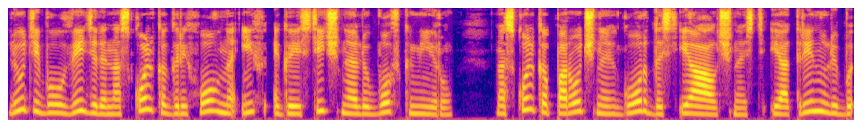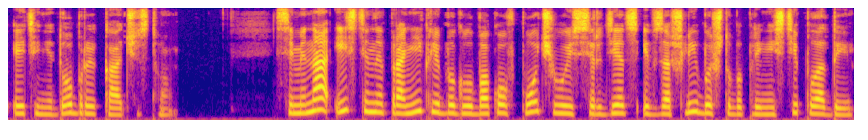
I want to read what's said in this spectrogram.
люди бы увидели, насколько греховна их эгоистичная любовь к миру, насколько порочна их гордость и алчность, и отринули бы эти недобрые качества. Семена истины проникли бы глубоко в почву из сердец и взошли бы, чтобы принести плоды.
